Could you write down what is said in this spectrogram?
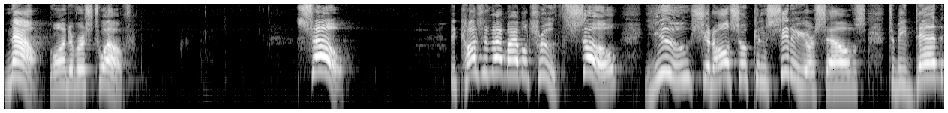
Now, go on to verse 12. So, because of that Bible truth, so you should also consider yourselves to be dead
